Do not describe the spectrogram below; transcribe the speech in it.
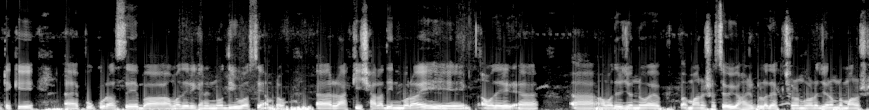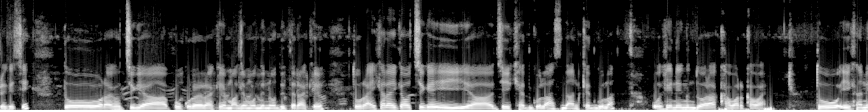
এটাকে পুকুর আছে বা আমাদের এখানে নদীও আছে আমরা রাখি। সারাদিন ভরা আমাদের আমাদের জন্য মানুষ আছে, ওই হাঁসগুলো দেখচরণ করার জন্য আমরা মানুষ রেখেছি। তো ওরা হচ্ছে গিয়ে পুকুরে রাখে, মাঝে মধ্যে নদীতে রাখে। তো রাইখা রাইখা হচ্ছে গিয়ে এই যে ক্ষেতগুলা, ধান ক্ষেতগুলা, ওইখানে কিন্তু ওরা খাবার খাওয়ায়। তো এখানে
